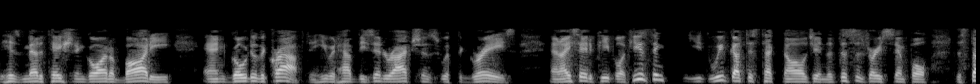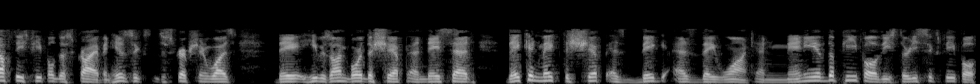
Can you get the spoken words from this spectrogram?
his meditation and go out of body and go to the craft. And he would have these interactions with the grays. And I say to people, if you think you, we've got this technology and that this is very simple, the stuff these people describe, and his description was they he was on board the ship and they said they can make the ship as big as they want. And many of the people, these 36 people,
